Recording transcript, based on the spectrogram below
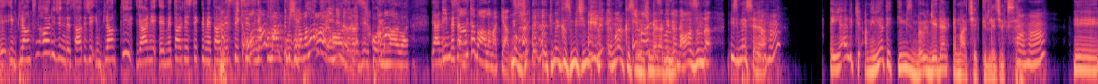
E, implantın haricinde sadece implant değil yani e, metal destekli metal desteksiz onlar yapılan farklı bir şey. uygulamalar var. Aynen Ağızlara öyle. zirkonyumlar var. Yani mesela İmplanta bağlamak yalnız. Yok işte ö- ötme kısmı için değil de MR kısmı MR için merak kısmında ediyorum. da. Ağzında biz mesela eğer ki ameliyat ettiğimiz bölgeden MR çektirilecekse Hı hı. e,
